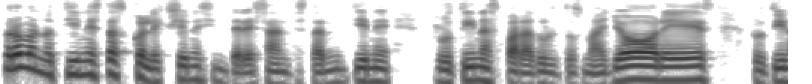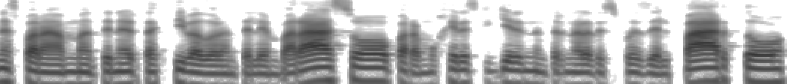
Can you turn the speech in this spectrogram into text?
Pero bueno, tiene estas colecciones interesantes. También tiene rutinas para adultos mayores, rutinas para mantenerte activa durante el embarazo, para mujeres que quieren entrenar después del parto.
